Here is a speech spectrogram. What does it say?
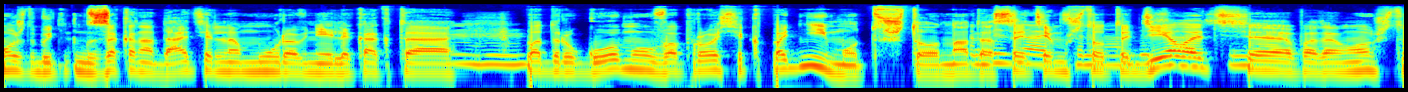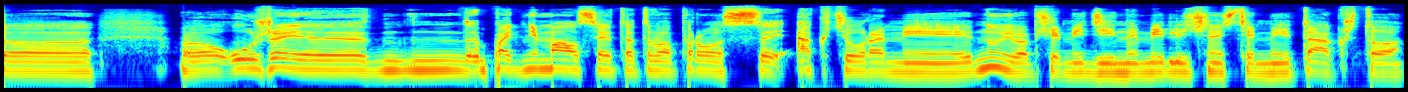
может быть, на законодательном уровне или как-то Мгм. по-другому вопросик поднимут, что надо с этим что-то делать, э, потому что э, уже поднимался этот вопрос с актерами, ну и вообще медийными личностями и так, что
